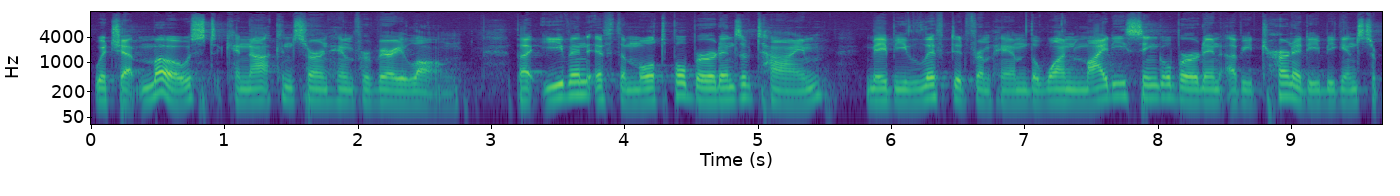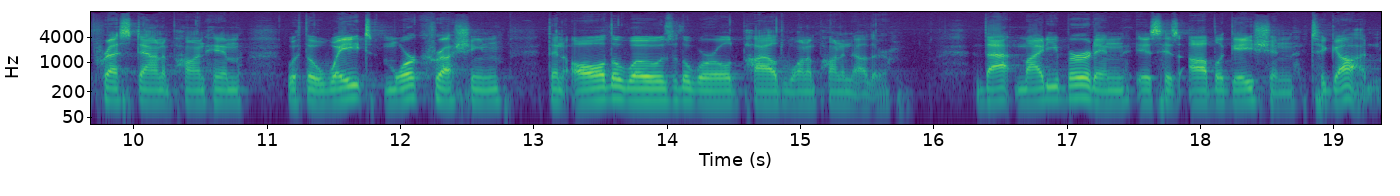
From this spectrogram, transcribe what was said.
which at most cannot concern him for very long. But even if the multiple burdens of time may be lifted from him, the one mighty single burden of eternity begins to press down upon him with a weight more crushing than all the woes of the world piled one upon another that mighty burden is his obligation to God.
